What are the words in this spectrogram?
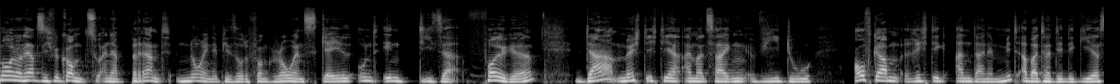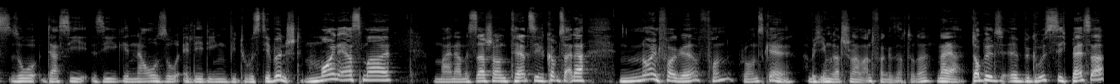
Moin und herzlich willkommen zu einer brandneuen Episode von Grow and Scale und in dieser Folge, da möchte ich dir einmal zeigen, wie du Aufgaben richtig an deine Mitarbeiter delegierst, so dass sie sie genauso erledigen, wie du es dir wünschst. Moin erstmal, mein Name ist Sascha und herzlich willkommen zu einer neuen Folge von Grown Scale. Habe ich eben gerade schon am Anfang gesagt, oder? Naja, doppelt äh, begrüßt sich besser.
